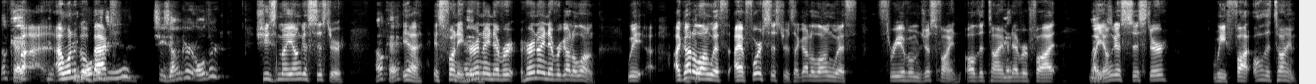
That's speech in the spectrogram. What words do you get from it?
Okay. But I, I want to go back. you? She's younger, older? She's my youngest sister. Okay. Yeah, it's funny. Her and. I never, her and I never got along. We, I got Okay. along with. I have four sisters. I got along with three of them just fine all the time. Okay. Never fought. My youngest sister, we fought all the time.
